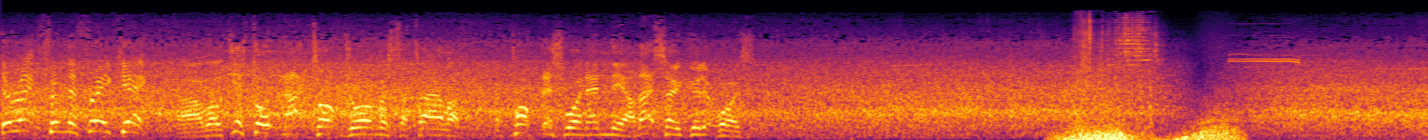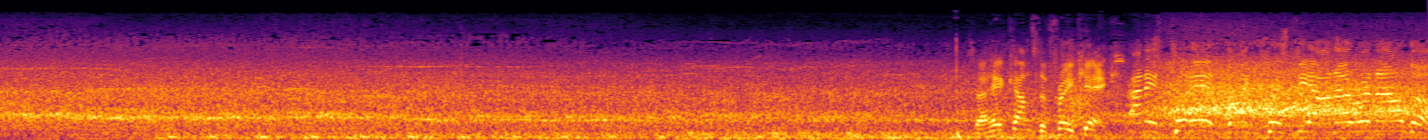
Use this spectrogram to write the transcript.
direct from the free kick. Ah, well, just open that top drawer, Mr. Tyler, and pop this one in there. That's how good it was. So here comes the free kick, and it's put in by Cristiano Ronaldo.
